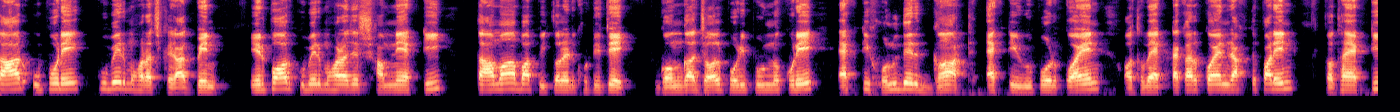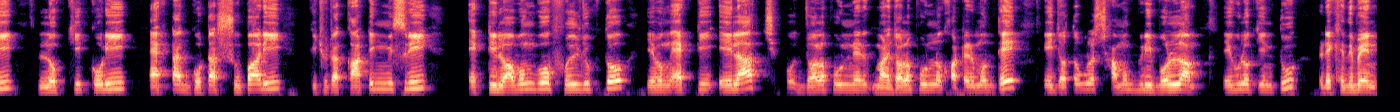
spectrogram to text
তার উপরে কুবের মহারাজকে রাখবেন। এরপর কুবের মহারাজের সামনে একটি তামা বা পিতলের ঘটিতে গঙ্গা জল পরিপূর্ণ করে একটি হলুদের গাঁট একটি রূপোর কয়েন অথবা এক টাকার কয়েন রাখতে পারেন, তথা একটি লক্ষ্মী কড়ি, একটা গোটা সুপারি, কিছুটা কাটিং মিশ্রি, একটি লবঙ্গ ফুলযুক্ত এবং একটি এলাচ ও জলপূর্ণের মানে জলপূর্ণ ঘটের মধ্যে এই যতগুলো সামগ্রী বললাম, এগুলো কিন্তু রেখে দিবেন।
